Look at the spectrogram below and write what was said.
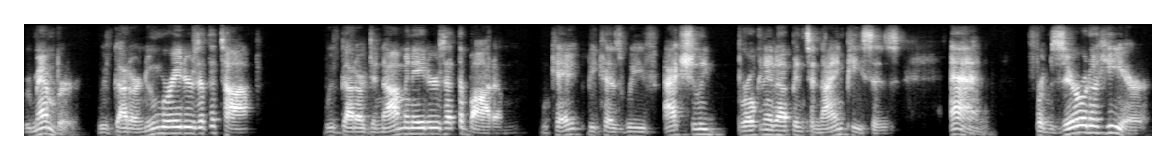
remember, we've got our numerators at the top, we've got our denominators at the bottom, okay? Because we've actually broken it up into nine pieces. And from zero to here,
